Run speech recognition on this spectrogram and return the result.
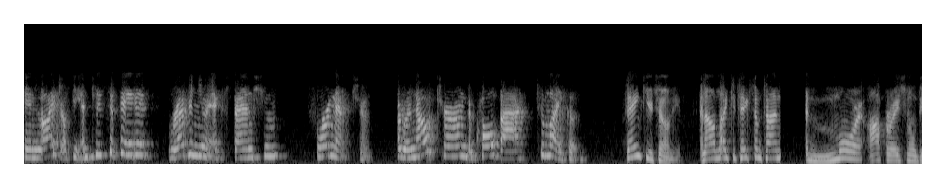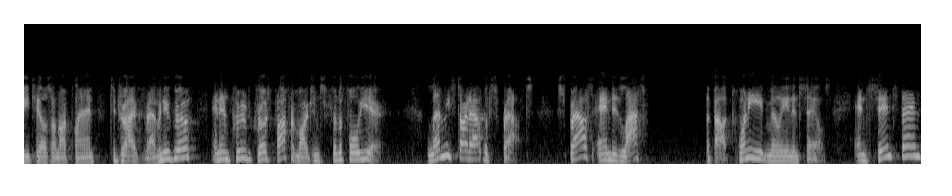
in light of the anticipated revenue expansion for Neptune. I will now turn the call back to Michael. Thank you, Toni. I would like to take some time and more operational details on our plan to drive revenue growth and improve gross profit margins for the full year. Let me start out with Sprouts. Sprouts ended last about 28 million in sales, and since then,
